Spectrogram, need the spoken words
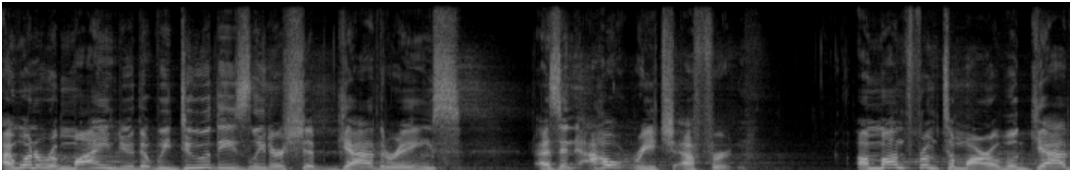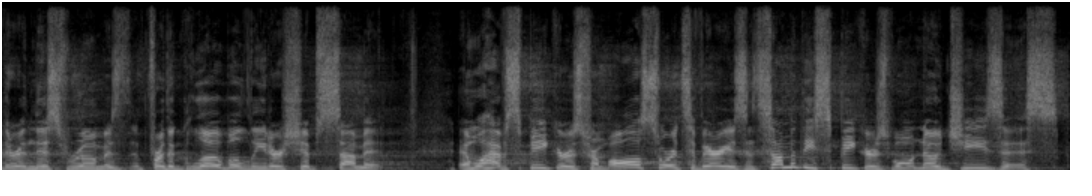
I want to remind you that we do these leadership gatherings as an outreach effort. A month from tomorrow, we'll gather in this room for the Global Leadership Summit. And we'll have speakers from all sorts of areas. And some of these speakers won't know Jesus.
